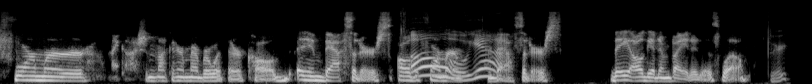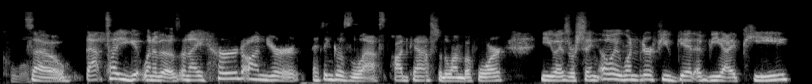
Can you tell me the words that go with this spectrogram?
former, oh my gosh, I'm not going to remember what they're called, ambassadors, all the Oh, former yeah. ambassadors, they all get invited as well. Very cool. So that's how you get one of those. And I heard on your, I think it was the last podcast or the one before, you guys were saying, oh, I wonder if you get a VIP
